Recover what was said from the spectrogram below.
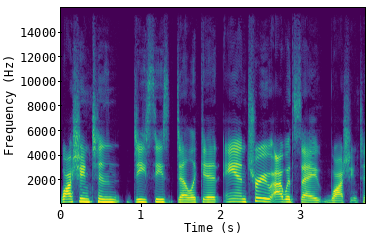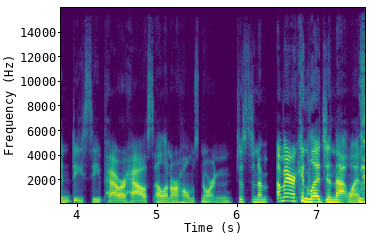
Washington, D.C.'s delegate, and true, I would say, Washington, D.C. powerhouse, Eleanor Holmes Norton. Just an American legend, that one.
